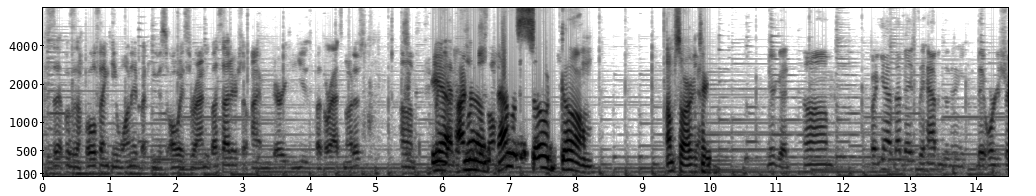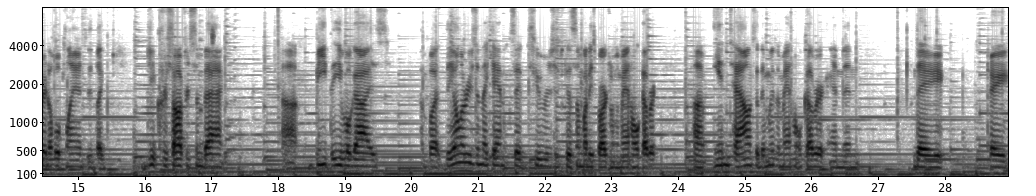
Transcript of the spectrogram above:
because that was the whole thing he wanted, but he was always surrounded by cider. So I'm very confused by the rat's motives. Um, Yeah, I know. song- That was so dumb. I'm sorry. Yeah. You're good. Um, but yeah, that basically happens, and then they orchestrate a whole plan to like get Kristofferson back, uh, beat the evil guys. But the only reason they can't escape the scooters is because somebody's parked on the manhole cover um, in town. So they move the manhole cover and then they they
